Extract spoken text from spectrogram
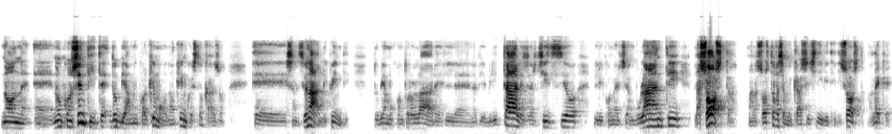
non, eh, non, consentite, dobbiamo in qualche modo, anche in questo caso, eh, sanzionarli. Quindi dobbiamo controllare il, la viabilità, l'esercizio, i commerci ambulanti, la sosta, ma la sosta facciamo i classici divieti di sosta, non è che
